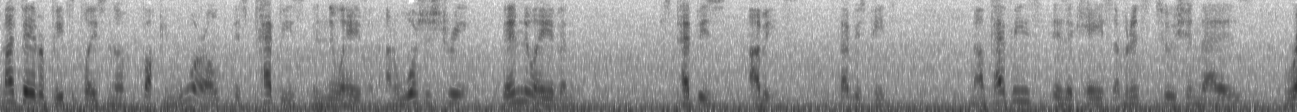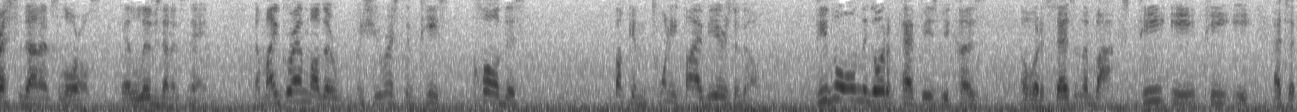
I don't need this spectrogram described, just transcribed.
my favorite pizza place in the fucking world is Pepe's in New Haven. On Wooster Street in New Haven is Pepe's Apizza. Pepe's Pizza. Now, Pepe's is a case of an institution that is rested on its laurels, that lives on its name. Now, my grandmother, when she rest in peace, called this fucking 25 years ago. People only go to Pepe's because of what it says in the box. P E P E. That's a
